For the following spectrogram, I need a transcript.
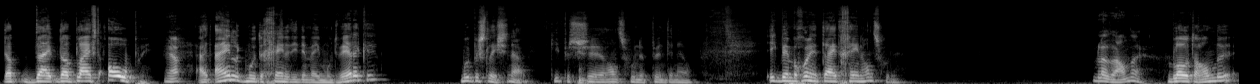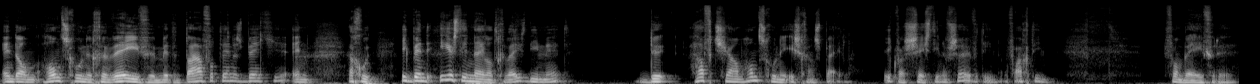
Dat, blijft- dat blijft open. Ja. Uiteindelijk moet degene die ermee moet werken, moet beslissen. Nou, keepershandschoenen.nl. Ik ben begonnen in de tijd geen handschoenen. Blote handen. Blote handen en dan handschoenen geweven met een tafeltennisbedje. En nou goed, ik ben de eerste in Nederland geweest die met de Haftschaam handschoenen is gaan spelen. Ik was 16 of 17 of 18. Van Beveren,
